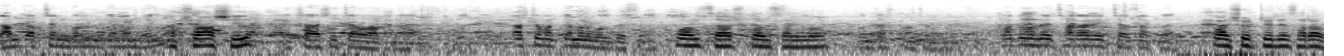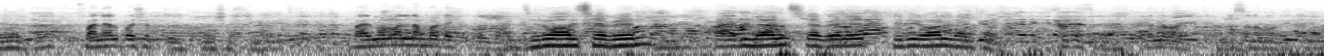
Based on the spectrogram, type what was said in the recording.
দাম চাচ্ছেন বলুন কেমন একশো আশি। একশো আশি চাও আপনার। কাস্টমার কেমন বলতেছে? পঞ্চাশ পঞ্চান্ন। পঞ্চাশ পঞ্চান্ন। কত হলে ছাড়ার ইচ্ছা আছে আপনার? পঁয়ষট্টি হলে ছাড়া পড়বে ফাইনাল পঁয়ষট্টি? পঁয়ষট্টি। ভাইয়ের মোবাইল নাম্বারটা একটু বলবেন। Zero one seven five nine seven eight three one nine five. ধন্যবাদ। আসসালামু আলাইকুম।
